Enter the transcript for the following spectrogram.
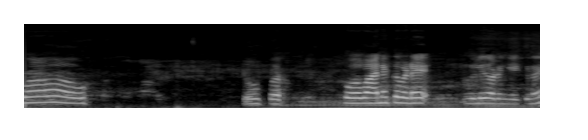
വാവ് സൂപ്പർ പോവാനൊക്കെ ഇവിടെ വിളി തുടങ്ങിയേക്കണ്.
